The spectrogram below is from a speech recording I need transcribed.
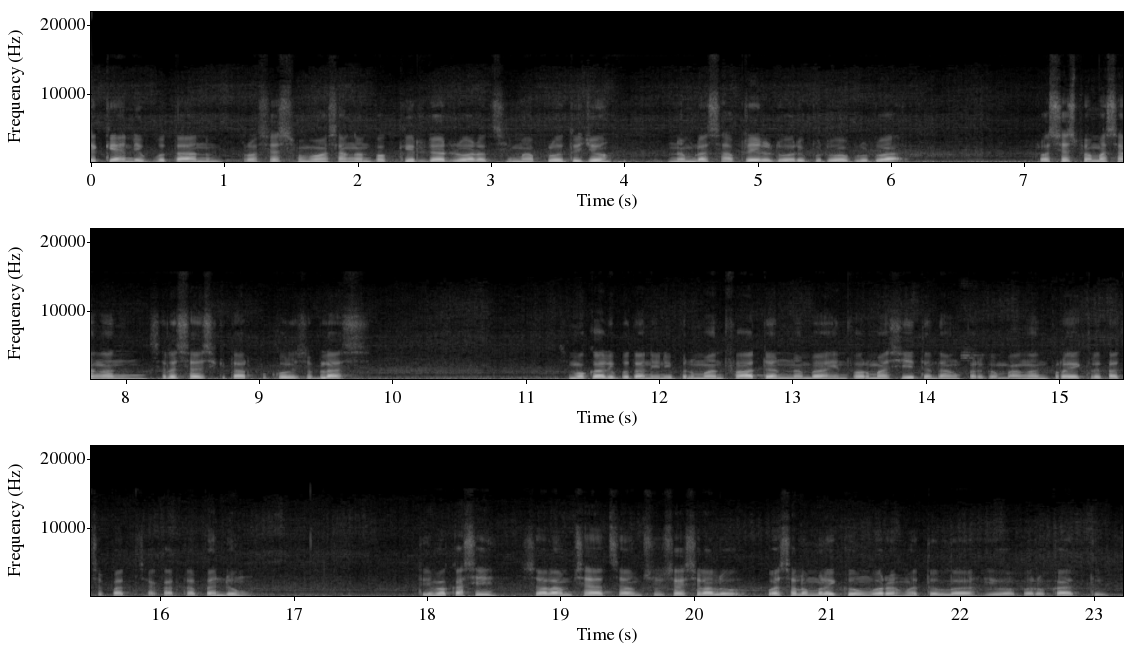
Sekian liputan proses pemasangan box girder 257 16 April 2022. Proses pemasangan selesai sekitar pukul 11. Semoga liputan ini bermanfaat dan menambah informasi tentang perkembangan proyek kereta cepat Jakarta Bandung. Terima kasih, salam sehat, salam sukses selalu. Wassalamualaikum warahmatullahi wabarakatuh.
